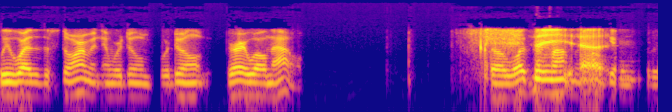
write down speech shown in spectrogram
we weathered the storm, and, and we're doing we're doing very well now. So it wasn't the, uh,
